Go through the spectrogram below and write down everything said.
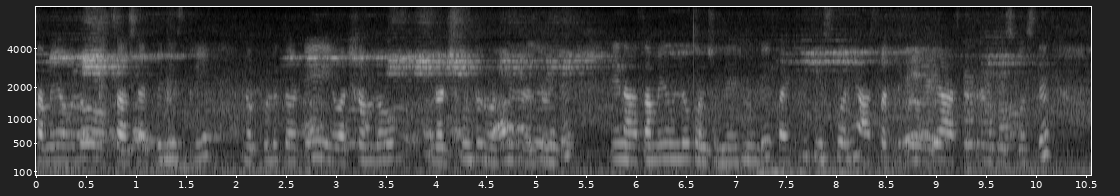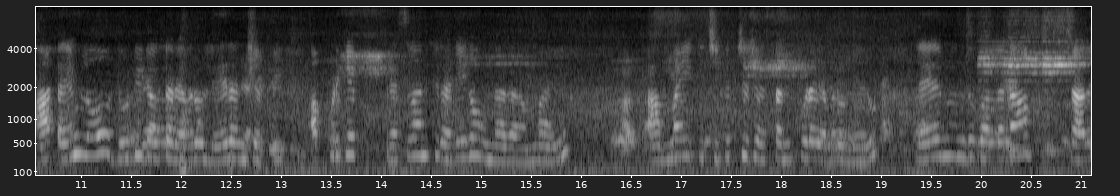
సమయంలో ఒక గర్భిణీ స్త్రీ నొప్పులతోటి వర్షంలో నడుచుకుంటూ రోడ్డు మీద వెళ్తుంటే నేను ఆ సమయంలో కొంచెం లేచి ఉండి బయటికి తీసుకొని ఆసుపత్రికి ఏరియా ఆసుపత్రికి తీసుకొస్తే ఆ టైంలో డ్యూటీ డాక్టర్ ఎవరు లేరని చెప్పి అప్పటికే ప్రసవానికి రెడీగా ఉన్నారు ఆ అమ్మాయి అమ్మాయికి చికిత్స చేస్తానికి కూడా ఎవరు లేరు. లేనందువలన చాలా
